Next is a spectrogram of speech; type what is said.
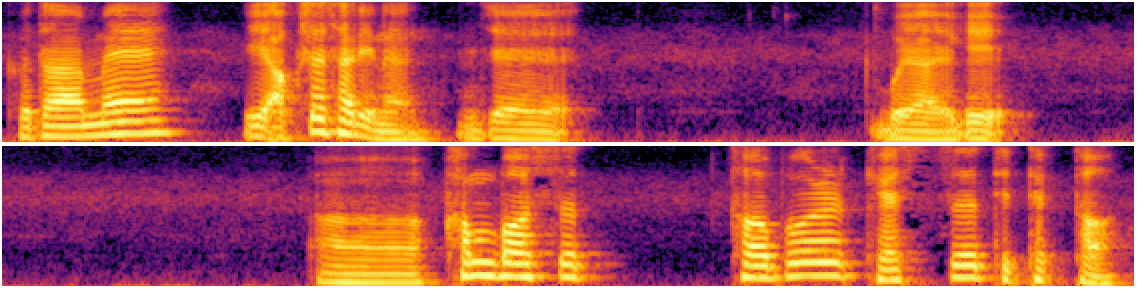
그 다음에 이 액세서리는 이제 뭐야 여기 어 컨버스터블 게스 디텍터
